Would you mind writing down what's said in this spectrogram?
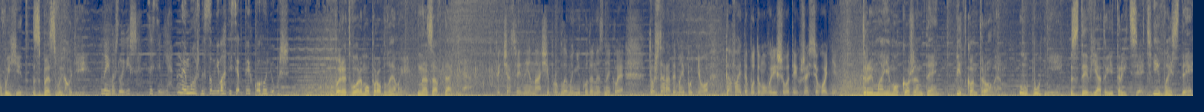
вихід з безвиході. Найважливіше це сім'я. Не можна сумніватися в тих, кого любиш. Перетворимо проблеми на завдання. Під час війни наші проблеми нікуди не зникли. Тож заради майбутнього давайте будемо вирішувати їх вже сьогодні. Тримаємо кожен день під контролем. У будні з 9.30 і весь день.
